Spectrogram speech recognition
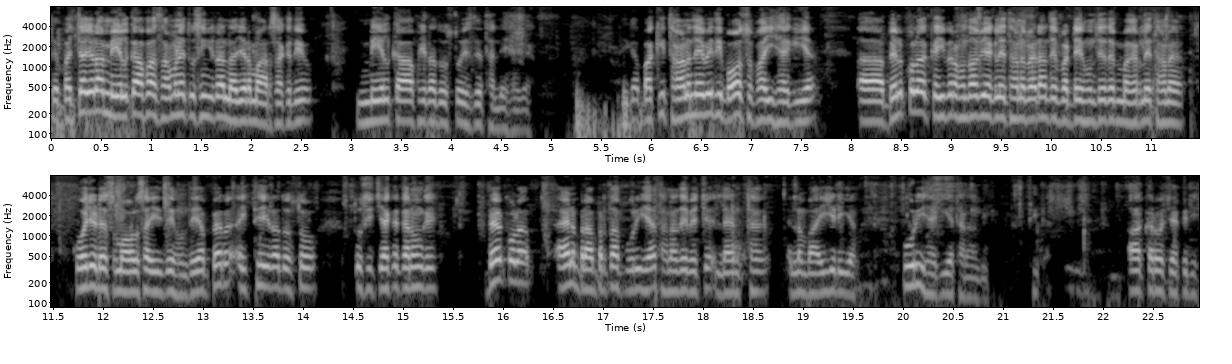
ਤੇ ਬੱਚਾ ਜਿਹੜਾ ਮੇਲ ਕਾਫ ਆ, ਸਾਹਮਣੇ ਤੁਸੀਂ ਜਿਹੜਾ ਨਜ਼ਰ ਮਾਰ ਸਕਦੇ ਹੋ ਮੇਲ ਕਾਫ ਜਿਹੜਾ ਦੋਸਤੋ ਇਸ ਦੇ ਥੱਲੇ ਹੈਗਾ। ਠੀਕ ਆ, ਬਾਕੀ ਥਣ ਲੇਵੇ ਦੀ ਬਹੁਤ ਸਫ਼ਾਈ ਹੈਗੀ ਆ। ਬਿਲਕੁਲ ਕਈ ਵਾਰ ਹੁੰਦਾ ਵੀ ਅਗਲੇ ਥਣ ਬੈੜਾਂ ਦੇ ਵੱਡੇ ਹੁੰਦੇ ਤੇ ਮਗਰਲੇ ਥਣ ਉਹ ਜਿਹੜੇ ਸਮਾਲ ਸਾਈਜ਼ ਦੇ ਹੁੰਦੇ ਆ, ਪਰ ਇੱਥੇ ਜਿਹੜਾ ਦੋਸਤੋ ਤੁਸੀਂ ਚੈੱਕ ਕਰੋਗੇ, ਬਿਲਕੁਲ ਐਨ ਬਰਾਬਰਤਾ ਪੂਰੀ ਹੈ ਥਣਾਂ ਦੇ ਵਿੱਚ ਲੈਂਥ ਲੰਬਾਈ ਜਿਹੜੀ ਆ, ਪੂਰੀ ਹੈਗੀ ਆ ਥਣਾਂ ਦੀ। ਠੀਕ ਆ। ਆ ਕਰੋ ਚੈੱਕ ਜੀ,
